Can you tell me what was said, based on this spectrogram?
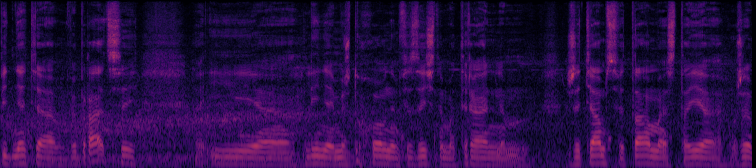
підняття вібрацій і е, лінія між духовним, фізичним, матеріальним життям, світами стає вже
